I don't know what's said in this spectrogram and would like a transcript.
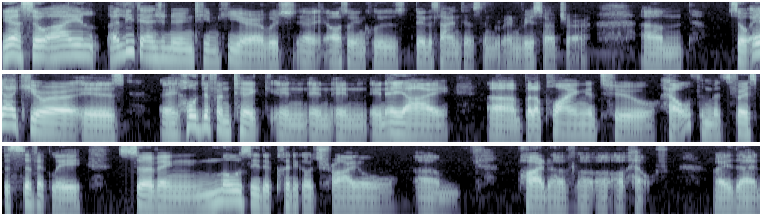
Yeah, so I, I lead the engineering team here, which uh, also includes data scientists and, and researcher. Um, so AI Cure is a whole different take in in in, in AI, uh, but applying it to health, and it's very specifically serving mostly the clinical trial um, part of, of, of health right? That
